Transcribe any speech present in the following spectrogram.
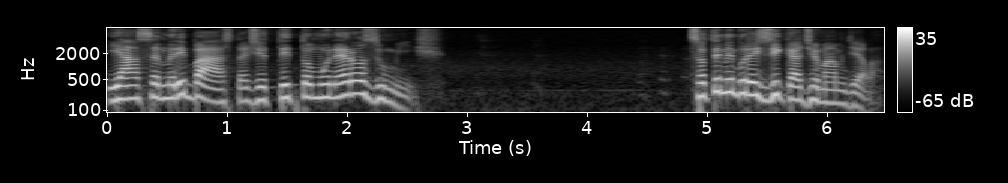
já jsem rybář, takže ty tomu nerozumíš. Co ty mi budeš říkat, že mám dělat?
